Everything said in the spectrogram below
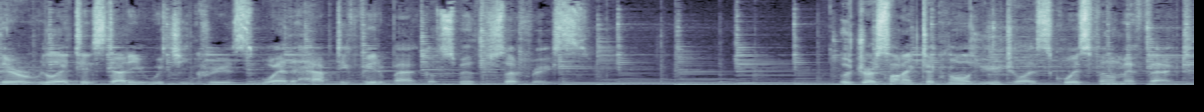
There are related studies which increase wet haptic feedback of smooth surface. Ultrasonic technology utilizes squeeze film effect.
